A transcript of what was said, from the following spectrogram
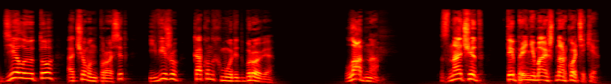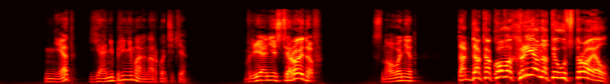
Делаю то, о чем он просит, и вижу, как он хмурит брови. «Ладно. Значит, ты принимаешь наркотики?» «Нет, я не принимаю наркотики». «Влияние стероидов?» «Снова нет». «Тогда какого хрена ты устроил?»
